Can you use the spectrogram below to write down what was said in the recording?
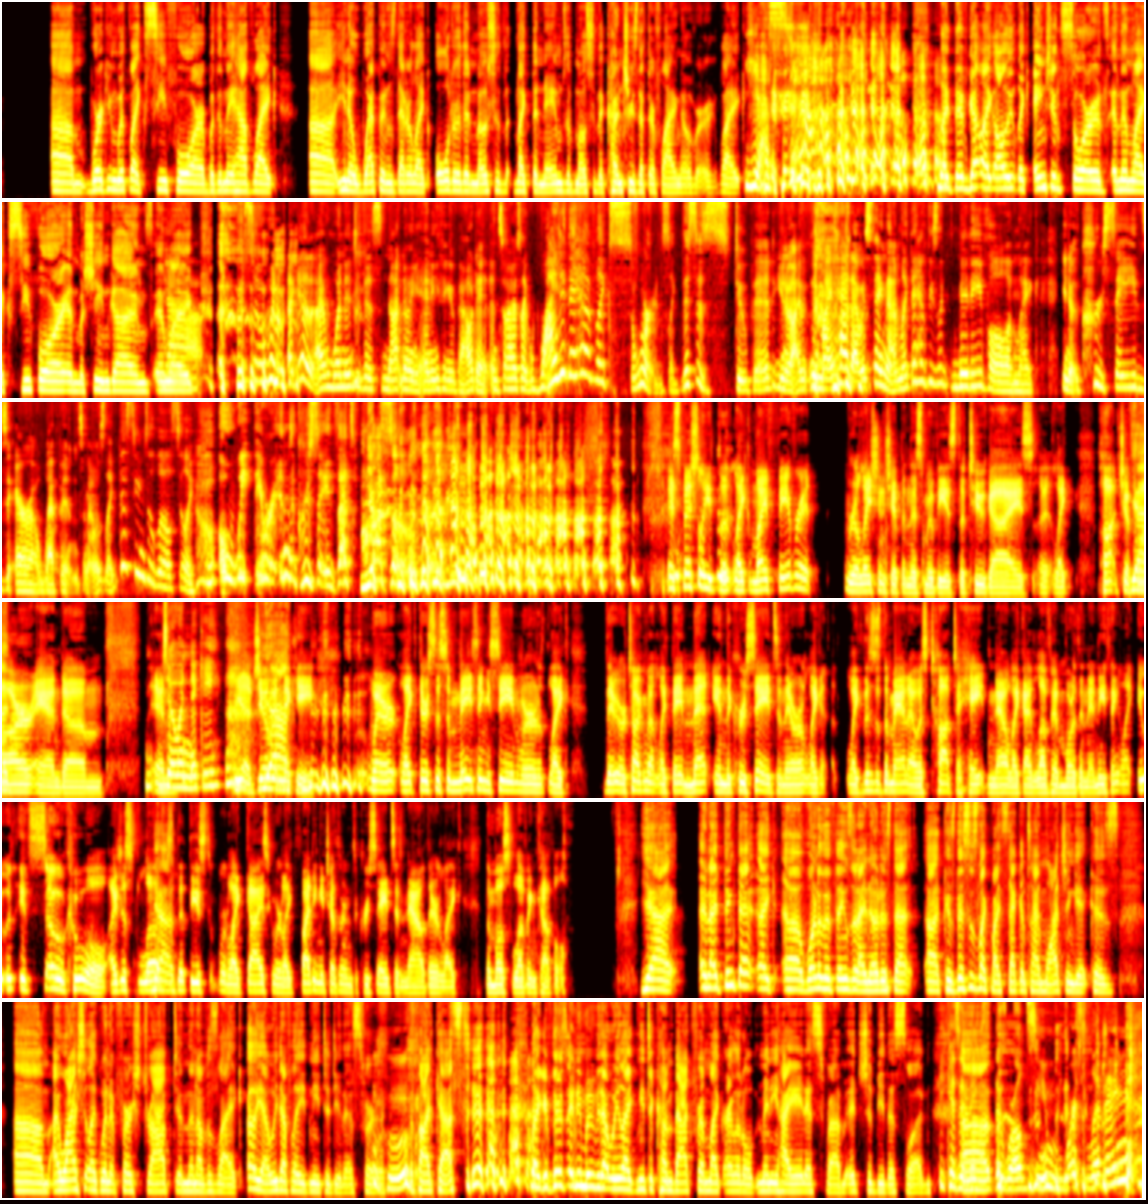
um working with like c4 but then they have like uh you know weapons that are like older than most of the, like the names of most of the countries that they're flying over like yes. like they've got like all these like ancient swords and then like c4 and machine guns and like so when, again, I went into this not knowing anything about it, and so I was like, "Why do they have like swords? Like this is stupid." You know, I, in my head, I was saying that I'm like, they have these like medieval and like you know Crusades era weapons, and I was like, this seems a little silly. Oh wait, they were in the Crusades. That's Yeah. awesome. Especially the, like my favorite relationship in this movie is the two guys, uh, like Hot Jafar and um and Joe and Nicky. yeah, Joe Yeah. and Nicky. where like there's this amazing scene where like they were talking about like they met in the crusades and they were like like this is the man i was taught to hate and now like i love him more than anything like it was it's so cool i just loved Yeah. that these were like guys who were like fighting each other in the crusades and now they're like the most loving couple Yeah. And I think that like uh one of the things that I noticed that uh cuz this is like my second time watching it cuz um I watched it like when it first dropped and then I was like, "Oh yeah, we definitely need to do this for Mhm. the podcast." like if there's any movie that we like need to come back from like our little mini hiatus from, it should be this one. because it Uh, makes the world seem worth living.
